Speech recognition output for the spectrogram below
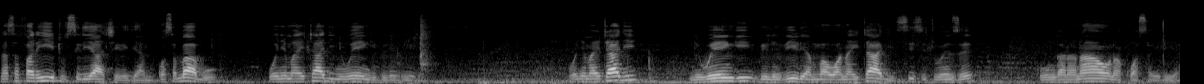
na safari hii tusiliache ile jambo, kwa sababu wenye mahitaji ni wengi vile vile, wenye mahitaji ni wengi vile vile ambao wanahitaji sisi tuweze kuungana nao na kuwasaidia.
